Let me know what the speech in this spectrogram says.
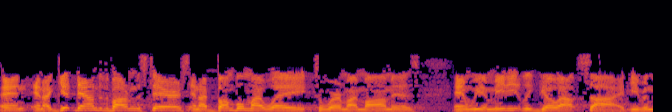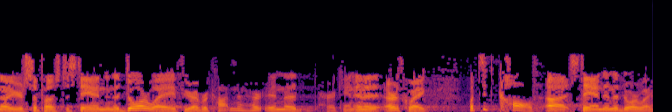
And, and I get down to the bottom of the stairs and I bumble my way to where my mom is. And we immediately go outside, even though you're supposed to stand in the doorway if you're ever caught in a, hur- in a hurricane, in an earthquake. What's it called? Uh, stand in the doorway.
